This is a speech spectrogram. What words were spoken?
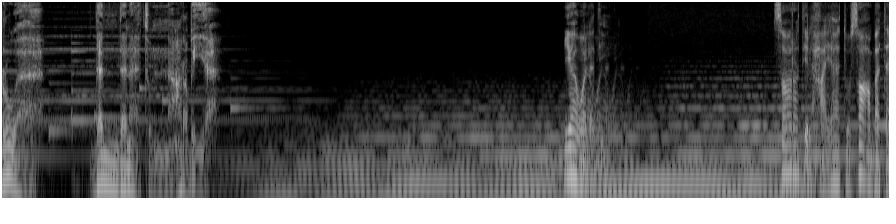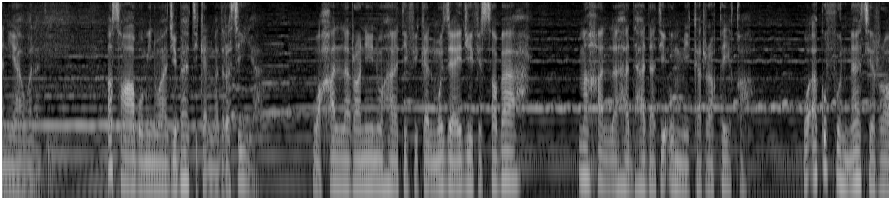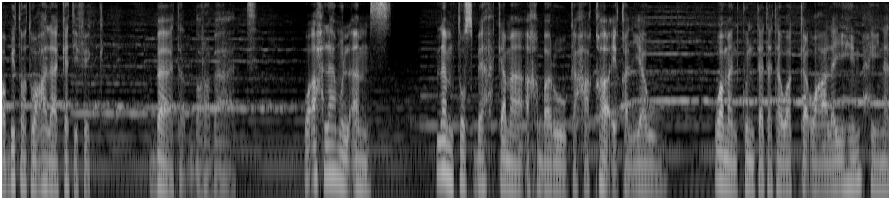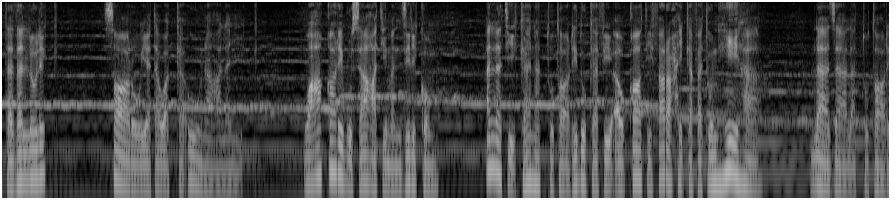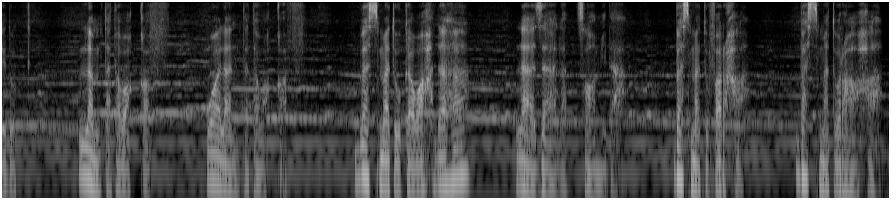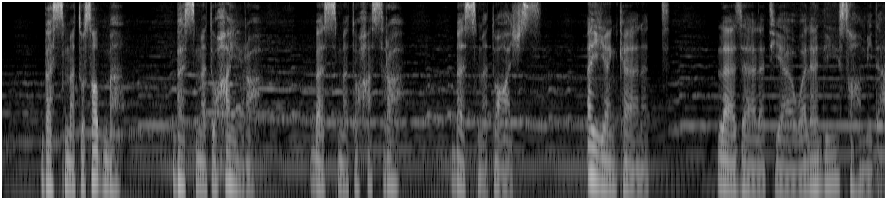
روى دندنات عربية. يا ولدي صارت الحياة صعبة يا ولدي. أصعب من واجباتك المدرسية. وحل رنين هاتفك المزعج في الصباح. محل هدهدة أمك الرقيقة؟ وأكف الناس الرابطة على كتفك. باتت ضربات وأحلام الأمس لم تصبح كما أخبروك حقائق اليوم. ومن كنت تتوكأ عليهم حين تذللك صاروا يتوكؤون عليك. وعقارب ساعة منزلكم التي كانت تطاردك في أوقات فرحك فتنهيها لا زالت تطاردك. لم تتوقف ولن تتوقف. بسمتك وحدها لا زالت صامدة. بسمة فرحة بسمة راحة بسمة صدمة بسمة حيرة بسمة حسرة بسمة عجز. ايا كانت لا زالت يا ولدي صامدة.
